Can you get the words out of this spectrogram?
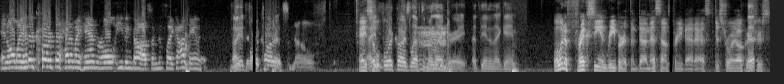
and all my other cards ahead of my hand were all even cost. I'm just like, god damn it. I had four cards. No, Hey, so I so had four cards left in my library at the end of that game. what would a Phyrexian Rebirth have done? That sounds pretty badass. Destroy all That- creatures.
